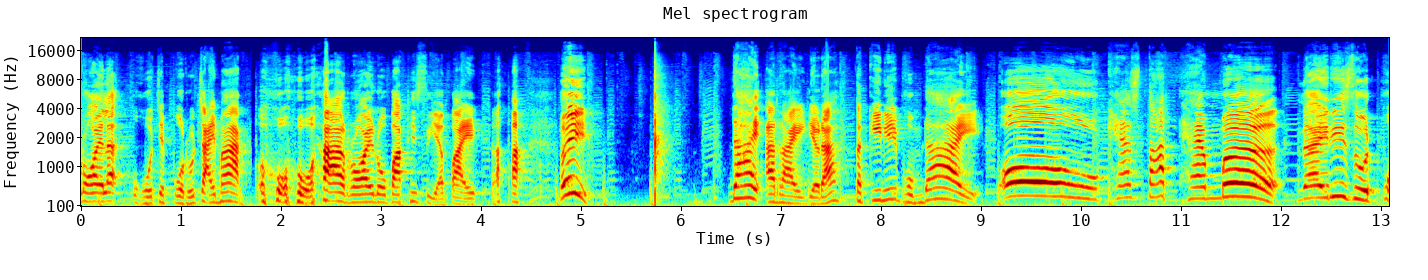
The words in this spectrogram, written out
900 แล้วโอ้โหเจ็บปวดหัวใจมาก โอ้โห500โลบัคที่เสียไป เฮ้ย ได้อะไรเดี๋ยวนะ ตะกี้นี้ผมได้ โอ้แคสตัดแฮมเมอร์ในที่สุดผ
